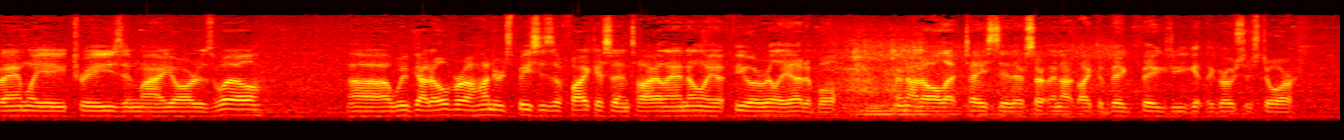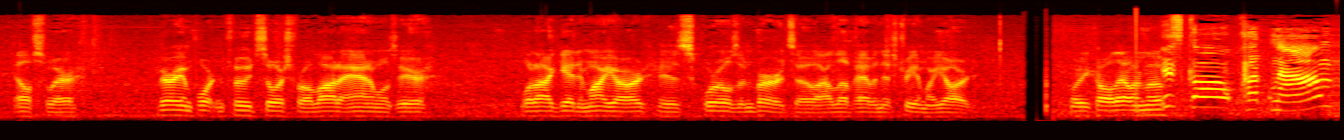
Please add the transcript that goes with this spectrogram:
family trees in my yard as well. Uh, we've got over a hundred species of ficus in Thailand. Only a few are really edible. They're not all that tasty. They're certainly not like the big figs you get at the grocery store elsewhere. Very important food source for a lot of animals here. What I get in my yard is squirrels and birds, so I love having this tree in my yard. What do you call that one, Mo? It's called pak nam.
